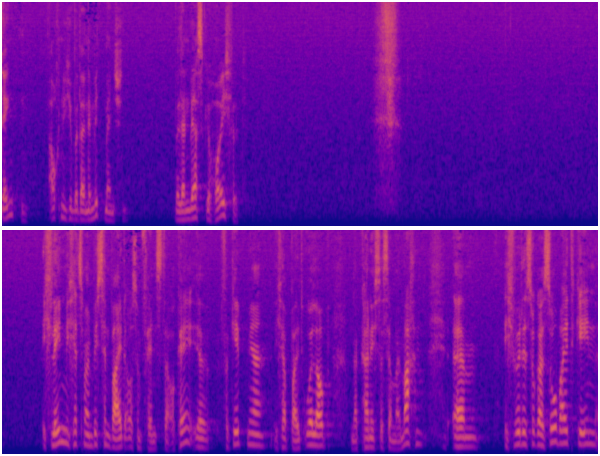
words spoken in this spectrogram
denken, auch nicht über deine Mitmenschen, weil dann wär's geheuchelt. ich lehne mich jetzt mal ein bisschen weit aus dem Fenster, okay? Ihr vergebt mir, ich habe bald Urlaub und da kann ich das ja mal machen. Ähm, ich würde sogar so weit gehen,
